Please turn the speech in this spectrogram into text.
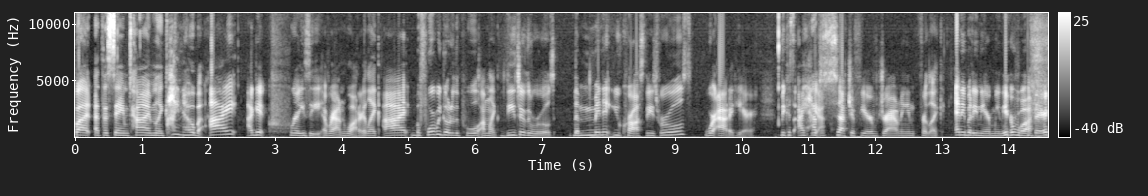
But at the same time, like, I know, but I I get crazy around water. Like I before we go to the pool, I'm like, these are the rules. The minute you cross these rules, we're out of here. Because I have Yeah. such a fear of drowning for like anybody near me near water.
